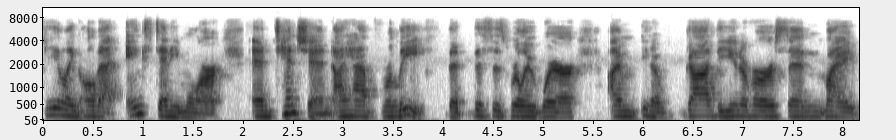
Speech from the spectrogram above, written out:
feeling all that angst anymore and tension. I have relief that this is really where I'm, you know, God, the universe, and my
